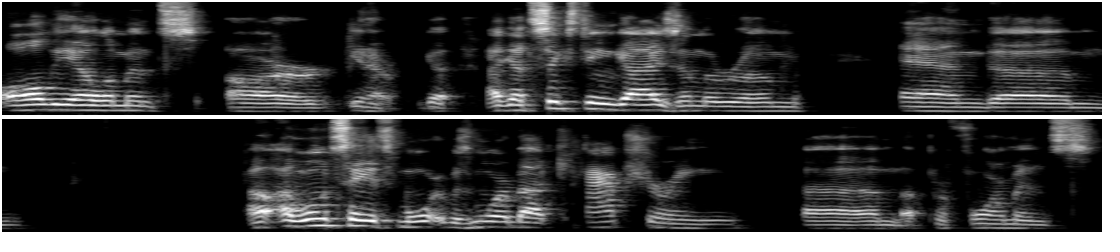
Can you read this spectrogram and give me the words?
all the elements are, you know, I got 16 guys in the room, and um, I, I won't say it's more. It was more about capturing um, a performance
